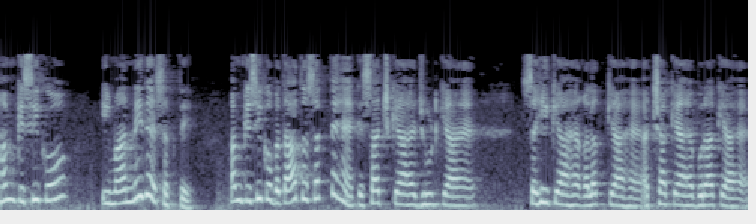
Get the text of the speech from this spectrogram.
ہم کسی کو ایمان نہیں دے سکتے۔ ہم کسی کو بتا تو سکتے ہیں کہ سچ کیا ہے، جھوٹ کیا ہے، صحیح کیا ہے، غلط کیا ہے اچھا کیا ہے، برا کیا ہے۔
